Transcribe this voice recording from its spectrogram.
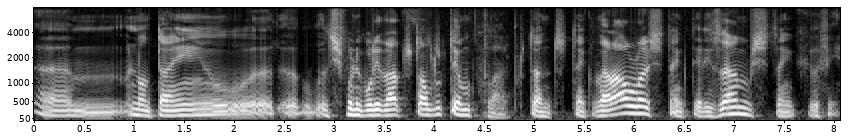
não tem a disponibilidade total do tempo. Claro. Portanto, tem que dar aulas, tem que ter exames, tem que, enfim,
